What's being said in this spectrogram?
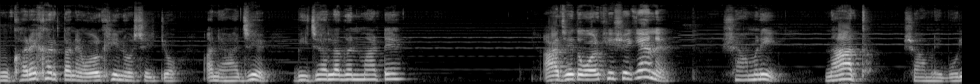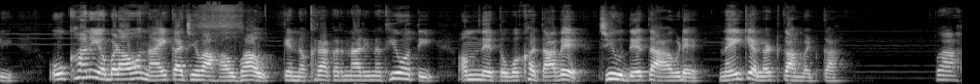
હું ખરેખર તને ઓળખી ન શક્યો અને આજે બીજા લગ્ન માટે? આજે તો ઓળખી શક્યા ને શામળી, નાથ, શામળી બોલી ઓખાની અબળાઓ નાયકા જેવા હાવભાવ કે નખરા કરનારી નથી હોતી. અમને તો વખત આવે, જીવ દેતા આવડે, નહીં કે લટકા મટકા. વાહ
